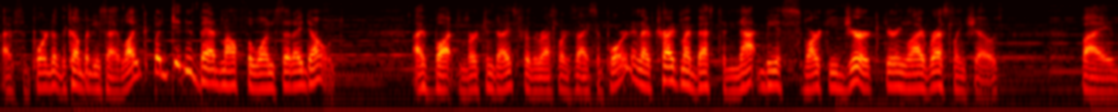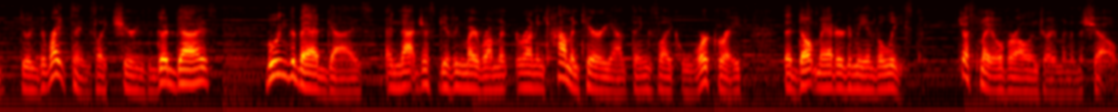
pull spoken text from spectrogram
I've supported the companies I like, but didn't badmouth the ones that I don't. I've bought merchandise for the wrestlers I support, and I've tried my best to not be a smarky jerk during live wrestling shows by doing the right things like cheering the good guys, booing the bad guys, and not just giving my running commentary on things like work rate that don't matter to me in the least, just my overall enjoyment of the show.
